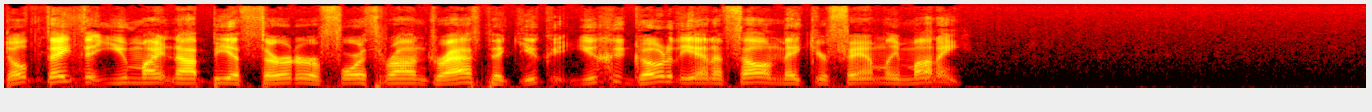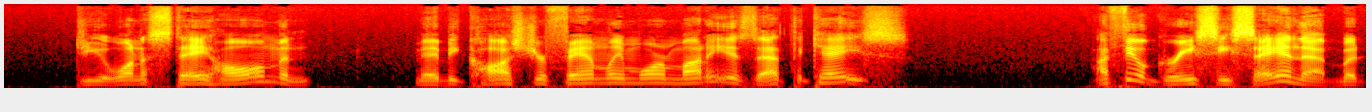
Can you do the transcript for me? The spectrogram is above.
don't think that you might not be a third or a fourth round draft pick. You could you could go to the NFL and make your family money. Do you want to stay home and maybe cost your family more money? Is that the case? I feel greasy saying that, but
